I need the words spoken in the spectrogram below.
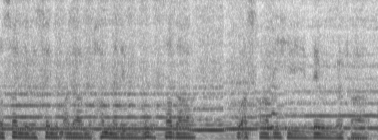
ve salli ve sellim ala Muhammedin muhtada ve ashabihi zevil vefa.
